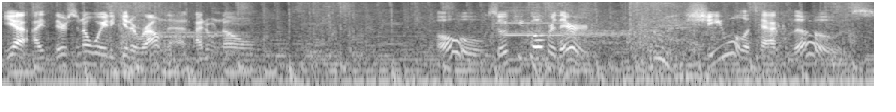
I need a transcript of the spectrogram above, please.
Yeah, I, there's no way to get around that. I don't know. Oh, so if you go over there, she will attack those.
